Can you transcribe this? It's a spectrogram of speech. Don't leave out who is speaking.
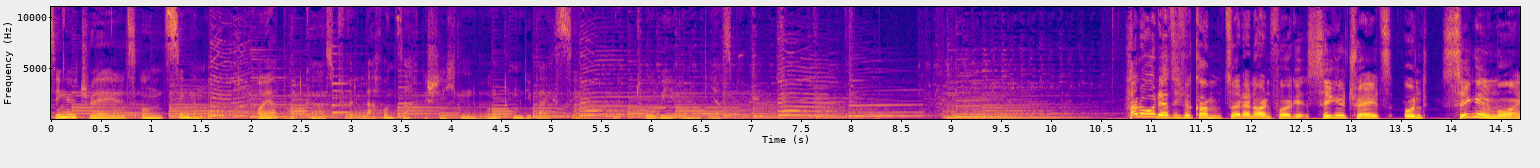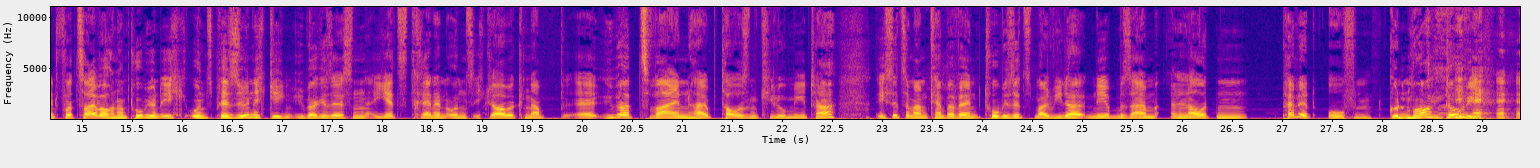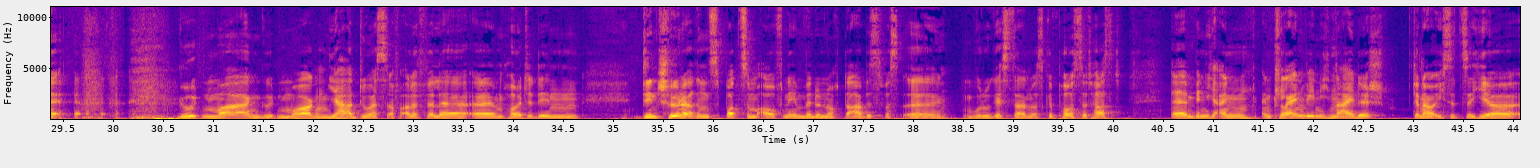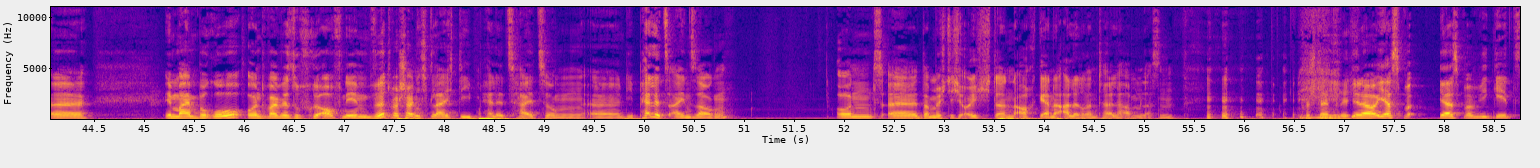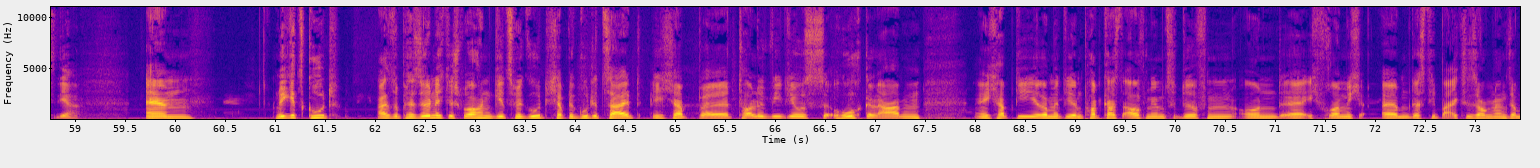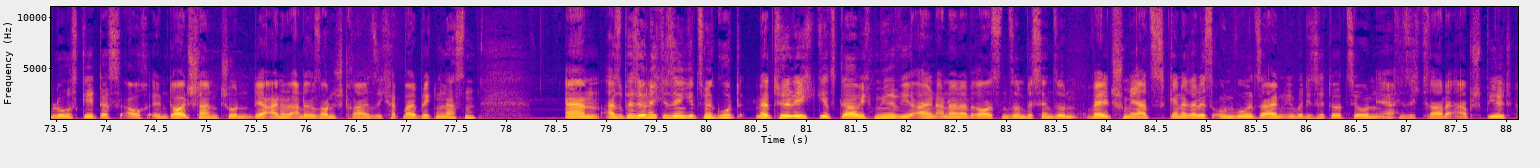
Speaker 1: Single Trails und Single Mode, euer Podcast für Lach- und Sachgeschichten rund um die Bikeszene mit Tobi und Jasper.
Speaker 2: Hallo und herzlich willkommen zu einer neuen Folge Single Trails und Single Moin. Vor zwei Wochen haben Tobi und ich uns persönlich gegenüber gesessen. Jetzt trennen uns, ich glaube, knapp äh, über zweieinhalbtausend Kilometer. Ich sitze in meinem Campervan, Tobi sitzt mal wieder neben seinem lauten Pelletofen. Guten Morgen, Tobi.
Speaker 3: guten Morgen, guten Morgen. Ja, du hast auf alle Fälle ähm, heute den den schöneren Spot zum Aufnehmen, wenn du noch da bist, was, äh, wo du gestern was gepostet hast, äh, bin ich ein, ein klein wenig neidisch. Genau, ich sitze hier äh, in meinem Büro und weil wir so früh aufnehmen, wird wahrscheinlich gleich die Pelletsheizung äh, die Pellets einsaugen. Und äh, da möchte ich euch dann auch gerne alle dran teilhaben lassen.
Speaker 2: Verständlich.
Speaker 3: genau, Jasper, Jasper, wie geht's dir?
Speaker 2: Ähm, mir geht's gut. Also persönlich gesprochen geht's mir gut. Ich habe eine gute Zeit. Ich habe äh, tolle Videos hochgeladen. Ich habe die Ehre, mit ihren Podcast aufnehmen zu dürfen und äh, ich freue mich, ähm, dass die Bike-Saison langsam losgeht, dass auch in Deutschland schon der ein oder andere Sonnenstrahl sich hat mal blicken lassen. Ähm, also persönlich gesehen geht's mir gut. Natürlich geht's, glaube ich, mir wie allen anderen da draußen so ein bisschen so ein Weltschmerz, generelles Unwohlsein über die Situation, ja. die sich gerade abspielt.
